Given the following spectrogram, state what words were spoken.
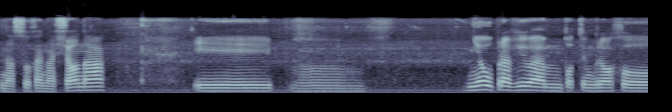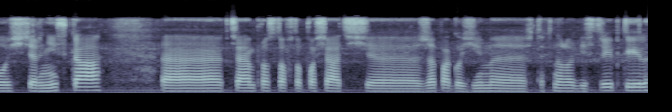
na suche nasiona i mm, nie uprawiłem po tym grochu ścierniska. E, chciałem prosto w to posiać e, rzepak ozimy w technologii strip till.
